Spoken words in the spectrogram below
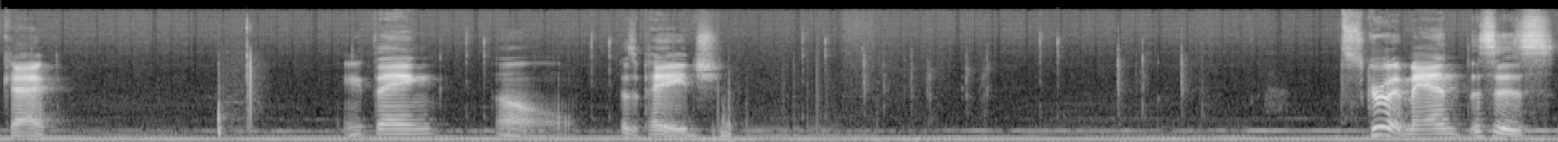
Okay. Anything? Oh, there's a page. Screw it, man. This is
